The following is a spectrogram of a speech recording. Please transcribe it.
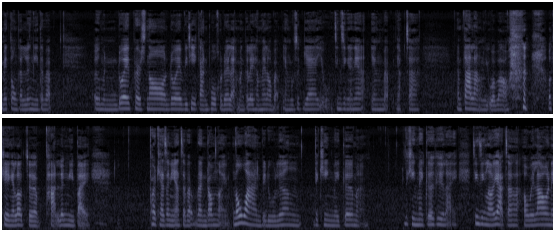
ไม่ตรงกันเรื่องนี้แต่แบบเออมันด้วย personal ด้วยวิธีการพูดเขาด้วยแหละ มันก็เลยทำให้เราแบบยังรู้สึกแย่อยู่ จริงๆนะเนี่ยยังแบบอยากจะ น้ำตาหลั่งอยู่เบาๆโอเคงั้นเราจะผ่านเรื่องนี้ไปพอดแคสต์อันนี้อาจจะแบบแรนดอมหน่อย เมื่อวานไปดูเรื่อง The Kingmaker มา The Kingmaker คืออะไร จริงๆแล้วอยากจะเอาไว้เล่าใน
